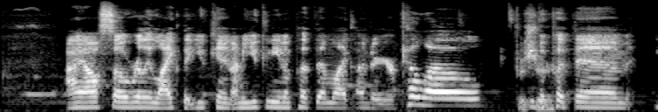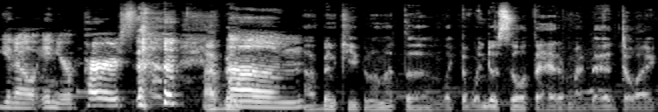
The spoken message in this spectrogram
I also really like that you can, I mean, you can even put them like under your pillow. For You sure. could put them, you know, in your purse. I've been um, I've been keeping them at the like the windowsill at the head of my bed to like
